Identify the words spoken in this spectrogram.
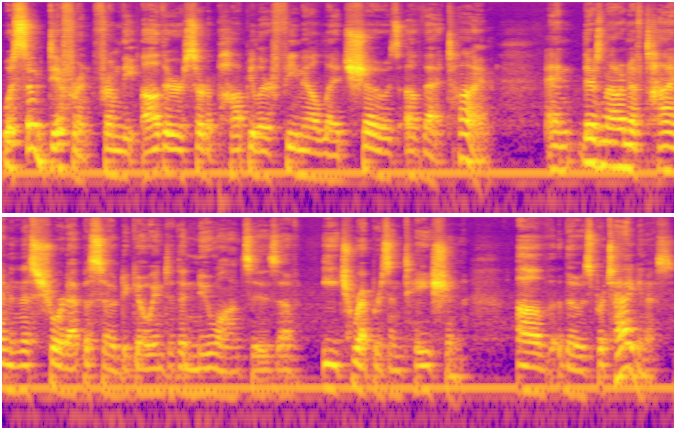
was so different from the other sort of popular female led shows of that time. And there's not enough time in this short episode to go into the nuances of each representation of those protagonists.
